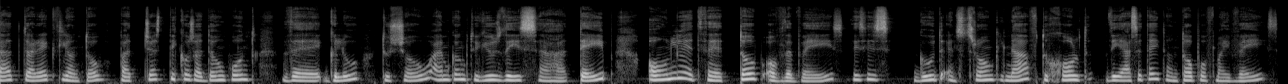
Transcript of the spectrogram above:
that directly on top, but just because I don't want the glue to show, I'm going to use this uh, tape only at the top of the vase. This is good and strong enough to hold the acetate on top of my vase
